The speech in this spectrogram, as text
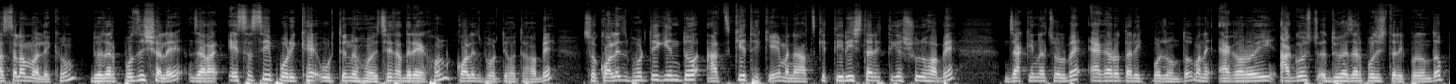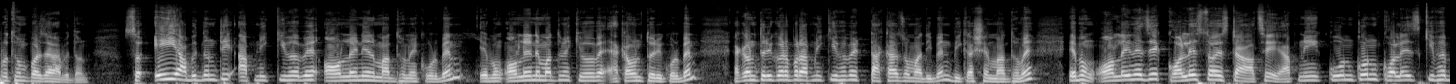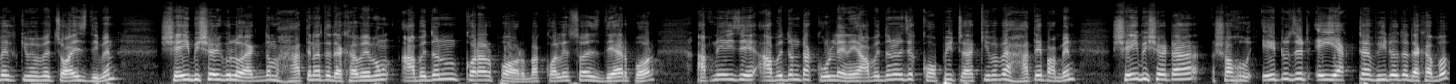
আসসালামু আলাইকুম। দু হাজার পঁচিশ সালে যারা এসএসসি পরীক্ষায় উত্তীর্ণ হয়েছে, তাদের এখন কলেজ ভর্তি হতে হবে। সো কলেজ ভর্তি কিন্তু আজকে থেকে মানে আজকে তিরিশ তারিখ থেকে শুরু হবে। যা কিনা চলবে এগারো তারিখ পর্যন্ত মানে এগারোই আগস্ট দুই হাজার পঁচিশ তারিখ পর্যন্ত প্রথম পর্যায়ের আবেদন। সো এই আবেদনটি আপনি কীভাবে অনলাইনের মাধ্যমে করবেন এবং অনলাইনের মাধ্যমে কীভাবে অ্যাকাউন্ট তৈরি করবেন? অ্যাকাউন্ট তৈরি করার পর আপনি কীভাবে টাকা জমা দিবেন বিকাশের মাধ্যমে? এবং অনলাইনে যে কলেজ চয়েসটা আছে, আপনি কোন কোন কলেজ কীভাবে কীভাবে চয়েস দিবেন? সেই বিষয়গুলো একদম হাতে নাতে দেখাবে এবং আবেদন করার পর বা কলেজ চয়েস দেওয়ার পর আপনি এই যে আবেদনটা করলেন, এই আবেদনের যে কপিটা কীভাবে হাতে পাবেন সেই বিষয়টা সহ এ টু জেড এই একটা ভিডিওতে দেখাবো।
